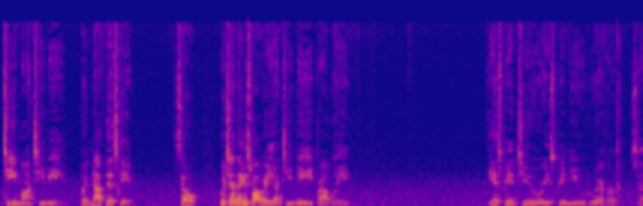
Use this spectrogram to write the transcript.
team on TV, but not this game. So, which I think is probably on TV, probably ESPN2 or ESPNU, whoever. So,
